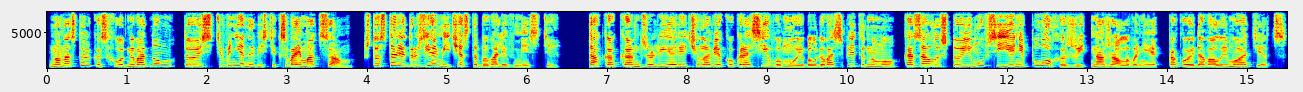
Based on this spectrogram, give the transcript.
но настолько сходны в одном, то есть в ненависти к своим отцам, что стали друзьями и часто бывали вместе. Так как Анджельери человеку красивому и благовоспитанному казалось, что ему в сие неплохо жить на жалование, какое давал ему отец,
